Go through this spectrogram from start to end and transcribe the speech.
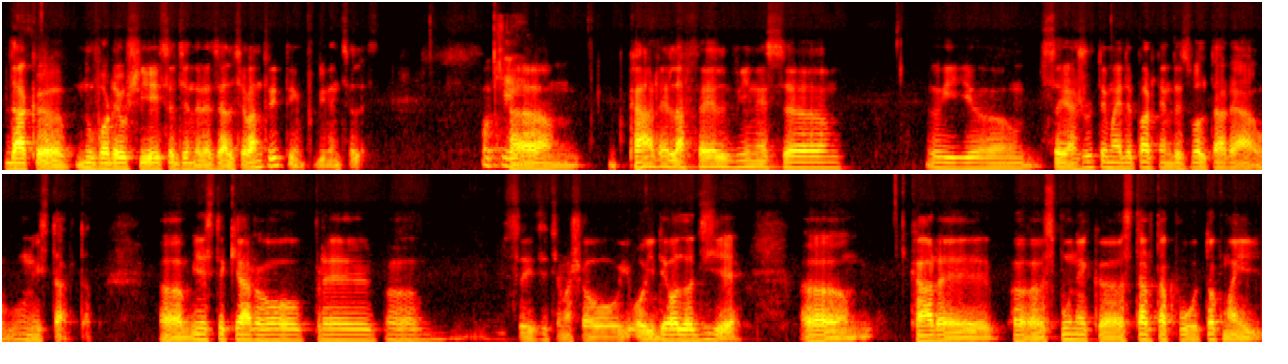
dacă nu vor reuși ei să genereze altceva între timp, bineînțeles. Okay. Care la fel vine să îi, să-i ajute mai departe în dezvoltarea unui startup. Este chiar o pre, să zicem așa, o, o ideologie care spune că startup-ul tocmai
